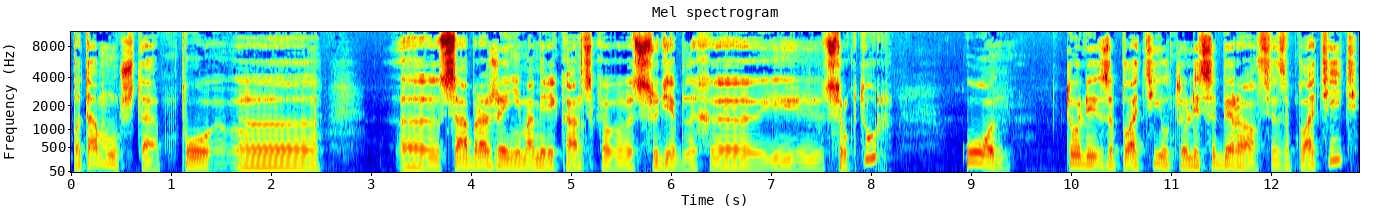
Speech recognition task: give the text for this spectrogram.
Потому что по э, э, соображениям американского судебных э, структур он то ли заплатил, то ли собирался заплатить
